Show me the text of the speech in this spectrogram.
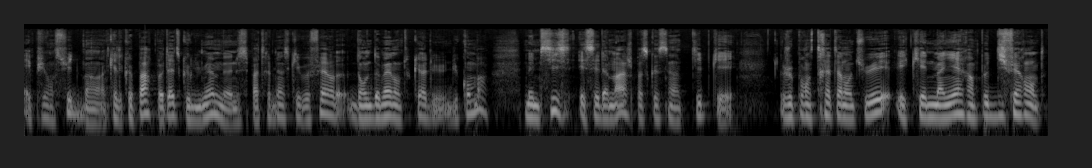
Et puis ensuite, ben, quelque part, peut-être que lui-même ne sait pas très bien ce qu'il veut faire, dans le domaine en tout cas du, combat. Même si, et c'est dommage parce que c'est un type qui est, je pense, très talentueux et qui a une manière un peu différente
